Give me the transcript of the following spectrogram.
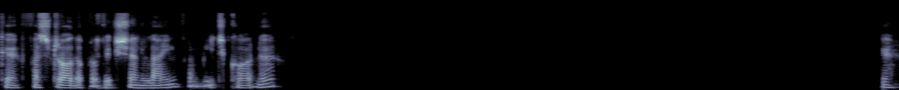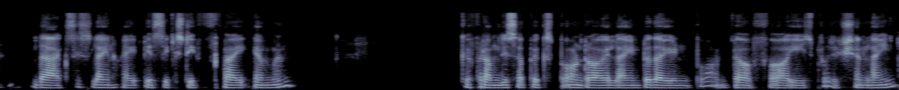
Okay, first draw the projection line from each corner. Okay, the axis line height is 65 mm. Okay, from this apex point, draw a line to the end point of uh, each projection line.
